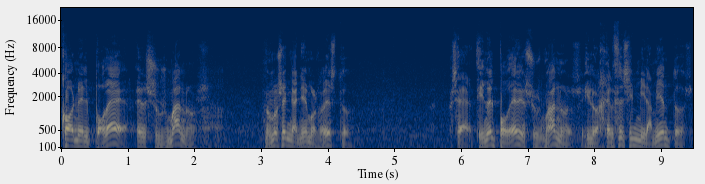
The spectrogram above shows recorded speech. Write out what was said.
con el poder en sus manos. No nos engañemos de esto. O sea, tiene el poder en sus manos y lo ejerce sin miramientos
